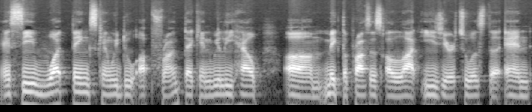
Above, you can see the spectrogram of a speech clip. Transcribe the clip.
and see what things can we do up front that can really help um, make the process a lot easier towards the end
